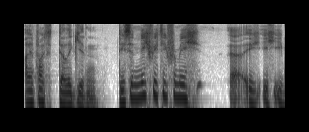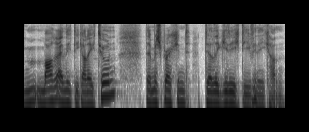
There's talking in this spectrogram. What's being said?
Einfach delegieren. Die sind nicht wichtig für mich. Äh, ich, ich, ich mag eigentlich die gar nicht tun. Dementsprechend delegiere ich die, wenn ich kann.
